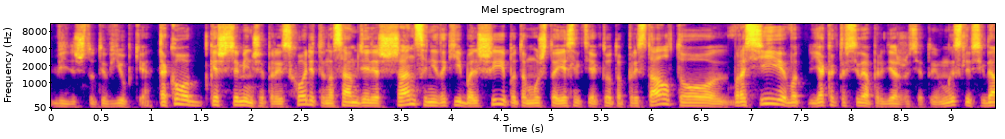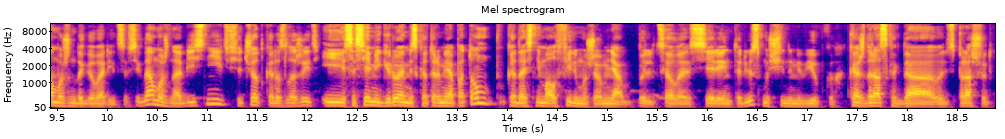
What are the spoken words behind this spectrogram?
видит, что ты в юбке. Такого, конечно, все меньше происходит. И на самом деле шансы не такие большие, потому что если к тебе кто-то пристал, то в России, вот я как-то всегда придерживаюсь этой мысли, всегда можно договориться. Всегда можно объяснить, все четко разложить. И со всеми героями, с которыми я потом, когда снимал фильм уже, у меня были целая серия интервью с мужчинами в юбках. Каждый раз, когда спрашивают,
